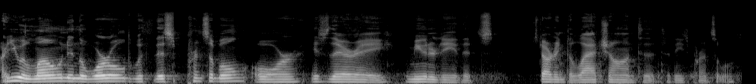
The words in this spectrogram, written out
Are you alone in the world with this principle, or is there a community that's starting to latch on to, to these principles?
